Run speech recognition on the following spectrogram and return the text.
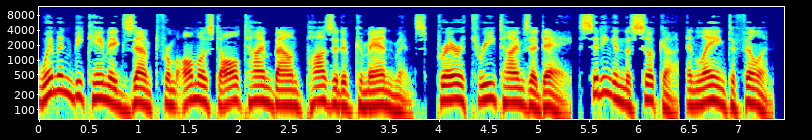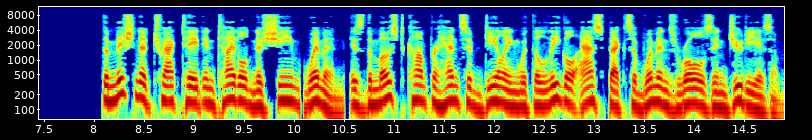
Women became exempt from almost all time-bound positive commandments, prayer three times a day, sitting in the sukkah, and laying tefillin. The Mishnah tractate entitled Nashim women is the most comprehensive dealing with the legal aspects of women's roles in Judaism.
